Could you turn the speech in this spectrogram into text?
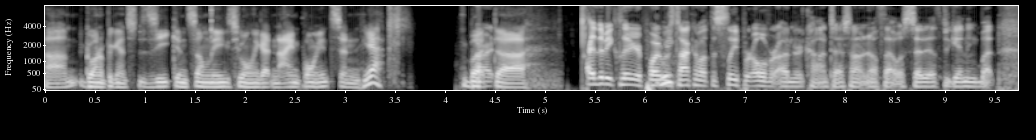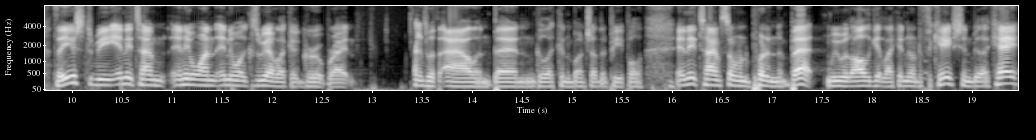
um, going up against Zeke in some leagues who only got nine points, and yeah, but. Right. Uh, and to be clear, your point we, was talking about the sleeper over under contest. I don't know if that was said at the beginning, but they used to be anytime anyone anyone because we have like a group, right? It's with Al and Ben and Glick and a bunch of other people. Anytime someone would put in a bet, we would all get like a notification, be like, "Hey,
